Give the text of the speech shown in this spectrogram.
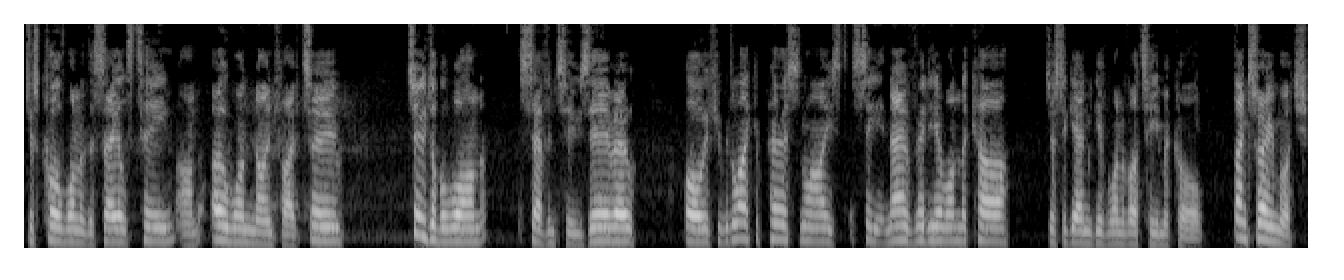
just call one of the sales team on 01952 211 720 or if you would like a personalised see it now video on the car, just again give one of our team a call. Thanks very much.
